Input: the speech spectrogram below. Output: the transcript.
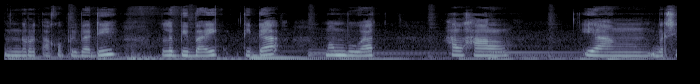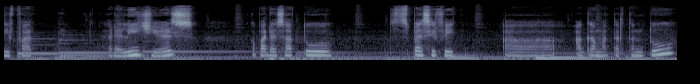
menurut aku pribadi, lebih baik tidak membuat hal-hal yang bersifat religius kepada satu spesifik uh, agama tertentu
